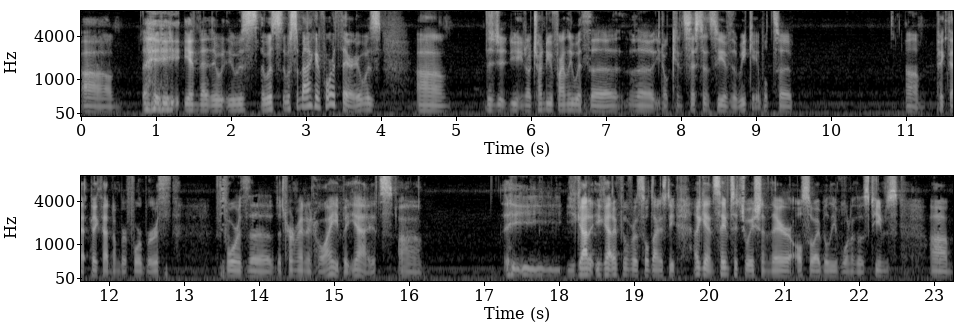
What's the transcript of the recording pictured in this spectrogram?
Um, in that it, it, was there was there was some back and forth there. It was. Um, you, you know, Chengdu finally with the the you know consistency of the week able to um, pick that pick that number four berth for the the tournament in Hawaii. But yeah, it's um, you got. You got to feel for the Seoul Dynasty again. Same situation there. Also, I believe one of those teams um,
